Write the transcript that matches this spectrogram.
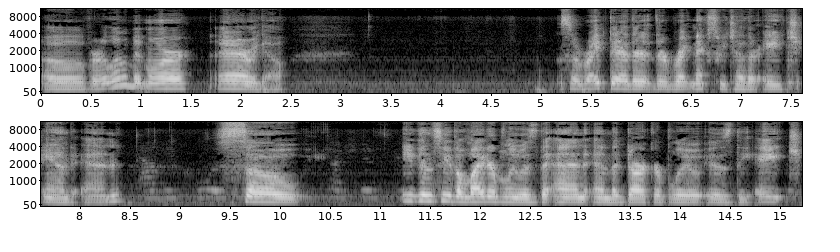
Over a little bit more. There we go. So right there, they're, they're right next to each other, H and N. So you can see the lighter blue is the N and the darker blue is the H.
